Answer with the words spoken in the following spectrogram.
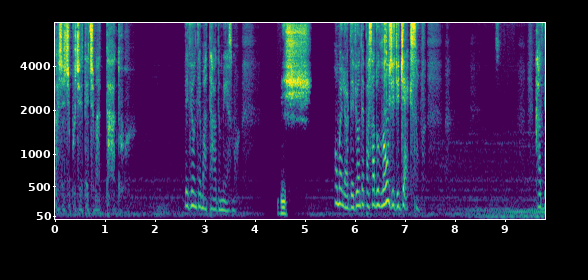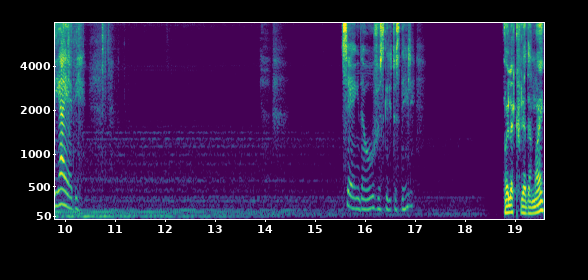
A gente podia ter te matado. Deviam ter matado mesmo. Vixe. Ou melhor, deviam ter passado longe de Jackson. Cadê a Abby? Você ainda ouve os gritos dele? Olha que filha da mãe.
